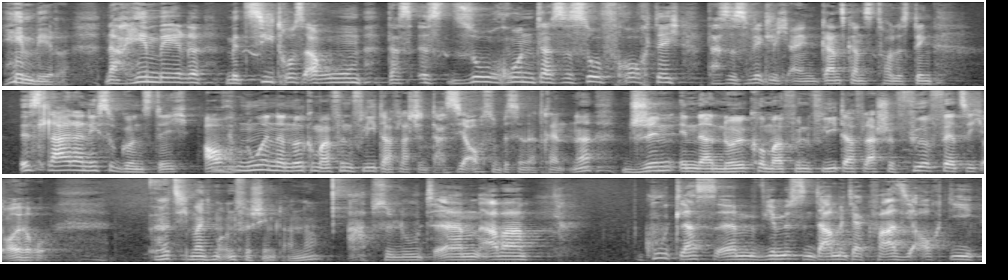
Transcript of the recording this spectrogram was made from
Himbeere. Nach Himbeere mit Zitrusaromen. Das ist so rund, das ist so fruchtig. Das ist wirklich ein ganz, ganz tolles Ding. Ist leider nicht so günstig. Auch nur in der 0,5 Liter Flasche. Das ist ja auch so ein bisschen der Trend, ne? Gin in der 0,5 Liter Flasche für 40 Euro. Hört sich manchmal unverschämt an, ne? Absolut. Ähm, aber gut, lass, ähm, wir müssen damit ja quasi auch die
